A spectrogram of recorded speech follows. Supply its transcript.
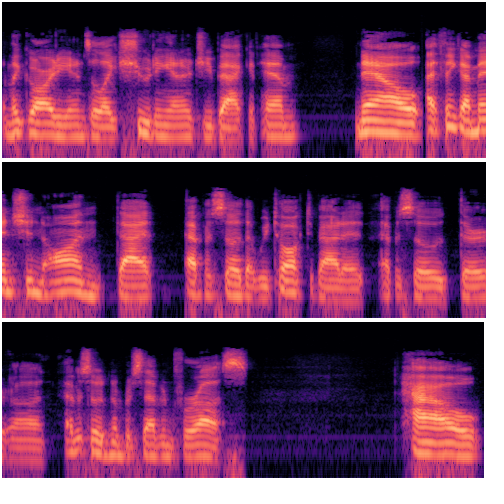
and the Guardians are like shooting energy back at him. Now, I think I mentioned on that episode that we talked about it, episode thir- uh, episode number seven for us, how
